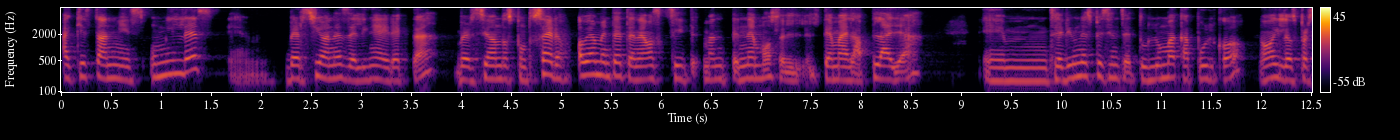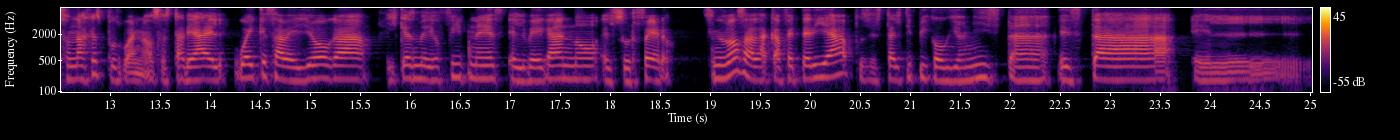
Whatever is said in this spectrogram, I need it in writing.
aquí están mis humildes em, versiones de línea directa, versión 2.0. Obviamente tenemos, si mantenemos el, tema de la playa, Em, sería una especie entre Tulum, Acapulco, ¿no? Y los personajes, pues bueno, estaría el güey que sabe yoga, el que es medio fitness, el vegano, el surfero. Si nos vamos a la cafetería, pues está el típico guionista, está el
